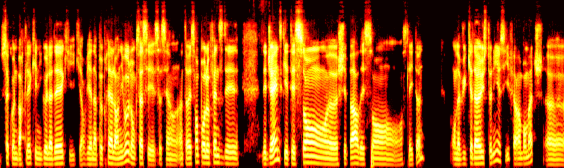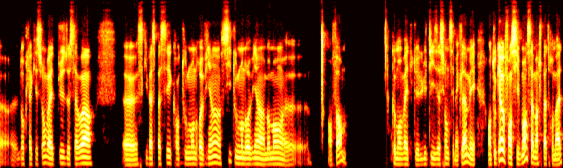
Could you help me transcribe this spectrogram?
Saquon Barclay, Kenny Golladay qui, qui reviennent à peu près à leur niveau. Donc ça c'est ça c'est un- intéressant pour l'offense des, des Giants qui était sans euh, Shepard et sans Slayton. On a vu Kadarius Tony aussi faire un bon match. Euh, donc la question va être plus de savoir euh, ce qui va se passer quand tout le monde revient, si tout le monde revient à un moment euh, en forme comment va être l'utilisation de ces mecs-là. Mais en tout cas, offensivement, ça marche pas trop mal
